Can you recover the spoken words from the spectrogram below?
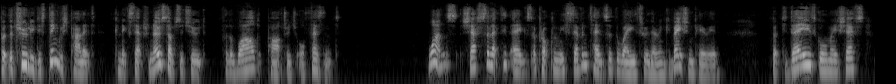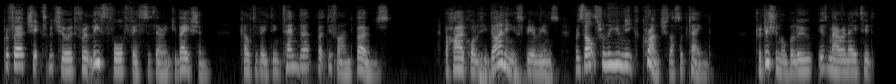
but the truly distinguished palate can accept no substitute for the wild partridge or pheasant. Once, chefs selected eggs approximately seven-tenths of the way through their incubation period, but today's gourmet chefs prefer chicks matured for at least four-fifths of their incubation, cultivating tender but defined bones. The higher quality hmm. dining experience results from the unique crunch thus obtained. Traditional Baloo is marinated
